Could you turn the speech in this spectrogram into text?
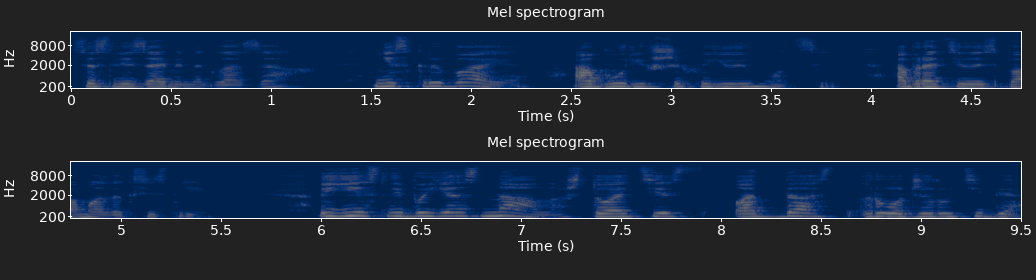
Со слезами на глазах, не скрывая обуривших ее эмоций, обратилась помала к сестре. «Если бы я знала, что отец отдаст Роджеру тебя,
